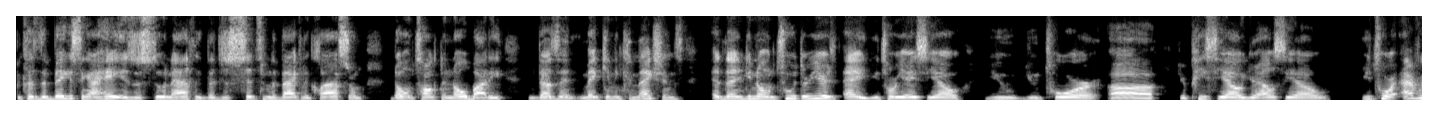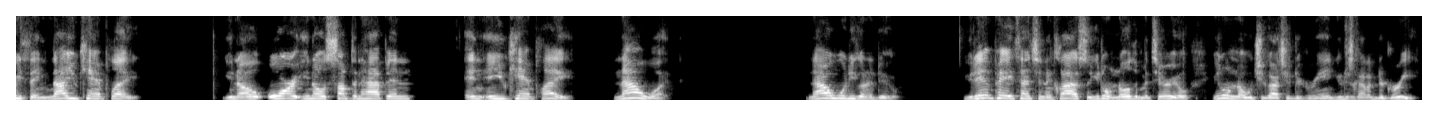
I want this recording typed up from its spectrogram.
because the biggest thing I hate is a student athlete that just sits in the back of the classroom, don't talk to nobody, doesn't make any connections, and then you know in two or three years, hey, you tore your ACL, you you tore uh your PCL, your LCL, you tore everything. Now you can't play. You know, or you know something happened and, and you can't play. Now what? Now what are you going to do? You didn't pay attention in class, so you don't know the material. You don't know what you got your degree in. You just got a degree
